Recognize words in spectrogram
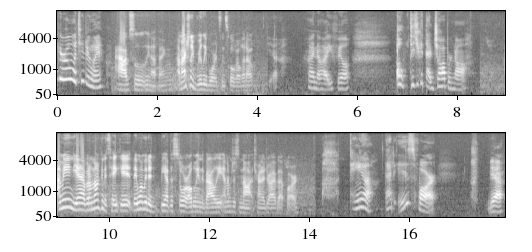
Hey girl, what you doing? Absolutely nothing. I'm actually really bored since school got let out. Yeah, I know how you feel. Oh, did you get that job or nah? I mean, yeah, but I'm not gonna take it. They want me to be at the store all the way in the valley, and I'm just not trying to drive that far. Oh, Damn, that is far. Yeah,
